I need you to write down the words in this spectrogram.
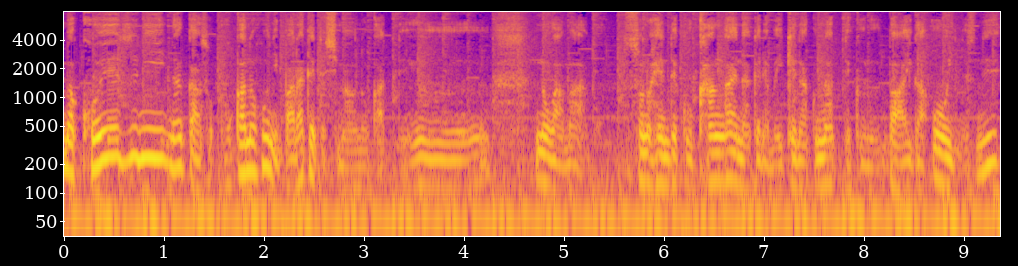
まあ、超えずになんか他の方にばらけてしまうのかっていうのが、まあ、その辺でこう考えなければいけなくなってくる場合が多いんですね。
